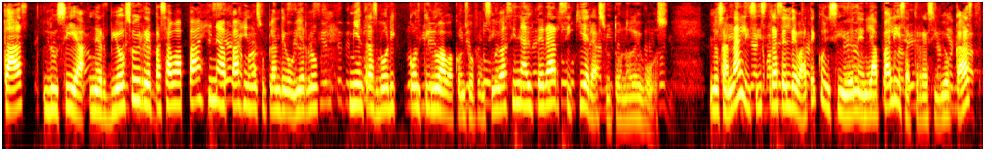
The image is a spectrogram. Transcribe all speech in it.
Cast lucía nervioso y repasaba página a página su plan de gobierno mientras Boric continuaba con su ofensiva sin alterar siquiera su tono de voz. Los análisis tras el debate coinciden en la paliza que recibió Cast,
